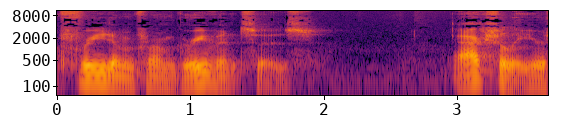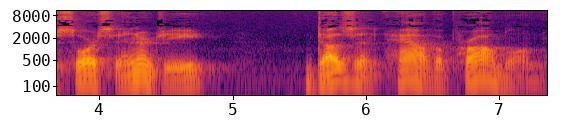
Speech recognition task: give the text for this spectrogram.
freedom from grievances, actually, your source energy doesn't have a problem.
